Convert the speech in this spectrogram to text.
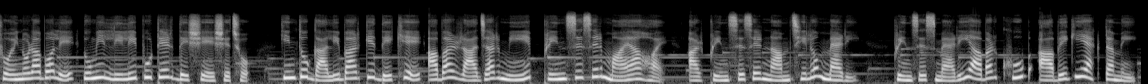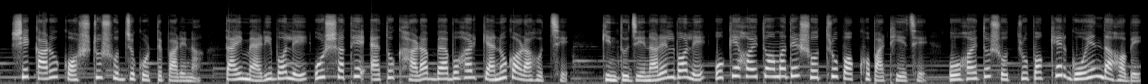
সৈন্যরা বলে, তুমি লিলিপুটের দেশে এসেছ। কিন্তু গালিবারকে দেখে আবার রাজার মেয়ে প্রিন্সেসের মায়া হয়, আর প্রিন্সেসের নাম ছিল ম্যারি। প্রিন্সেস ম্যারি আবার খুব আবেগী একটা মেয়ে। সে কারও কষ্ট সহ্য করতে পারে না। তাই ম্যারি বলে, ওর সাথে এত খারাপ ব্যবহার কেন করা হচ্ছে? কিন্তু জেনারেল বলে, ওকে হয়তো আমাদের শত্রুপক্ষ পাঠিয়েছে। ও হয়তো শত্রুপক্ষের গোয়েন্দা হবে।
